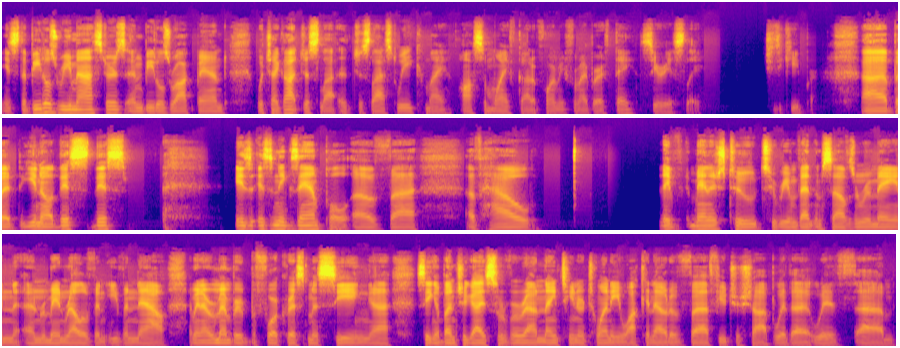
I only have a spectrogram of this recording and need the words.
it's the Beatles remasters and Beatles Rock Band, which I got just la- just last week. My awesome wife got it for me for my birthday. Seriously, she's a keeper. Uh, but you know, this this is is an example of uh, of how they've managed to to reinvent themselves and remain and remain relevant even now. I mean, I remember before Christmas seeing uh, seeing a bunch of guys sort of around nineteen or twenty walking out of uh, Future Shop with a with um,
